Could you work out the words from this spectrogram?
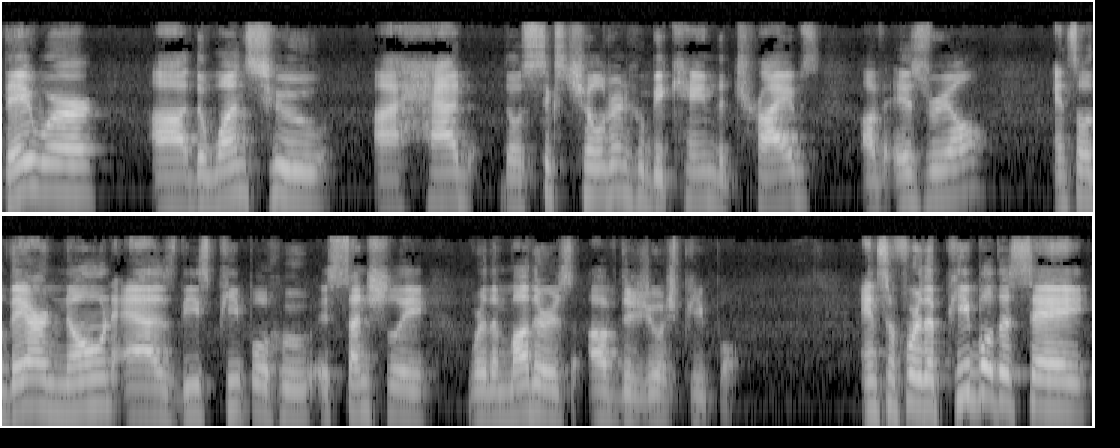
They were uh, the ones who uh, had those six children who became the tribes of Israel. And so they are known as these people who essentially were the mothers of the Jewish people. And so for the people to say,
